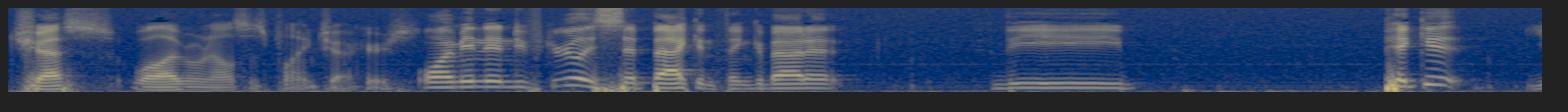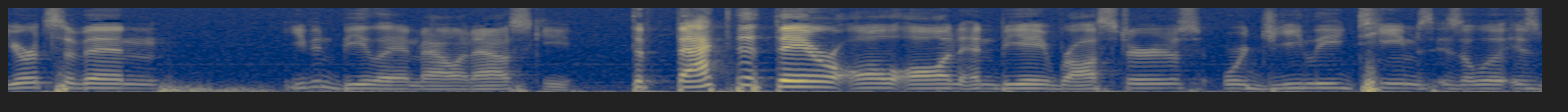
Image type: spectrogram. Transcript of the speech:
chess while everyone else is playing checkers. Well, I mean, and if you really sit back and think about it, the Pickett, Yurtseven, even Bile and Malinowski, the fact that they are all on NBA rosters or G League teams is a li- is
